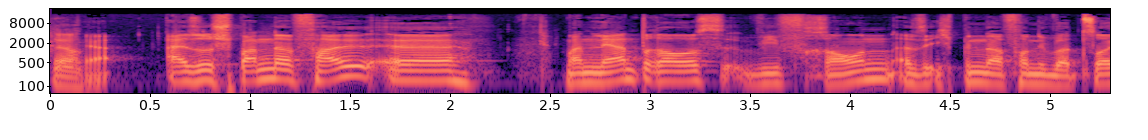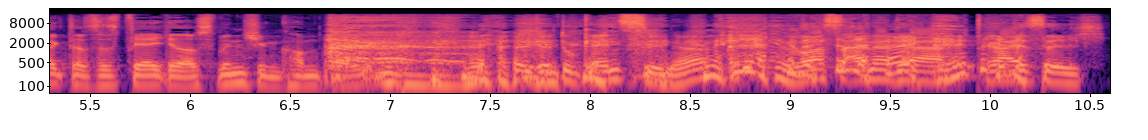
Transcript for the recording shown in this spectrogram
Ja. Also spannender Fall. Äh, man lernt daraus, wie Frauen, also ich bin davon überzeugt, dass das Pärchen aus München kommt. Du kennst sie, ne? Du warst einer der 30.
